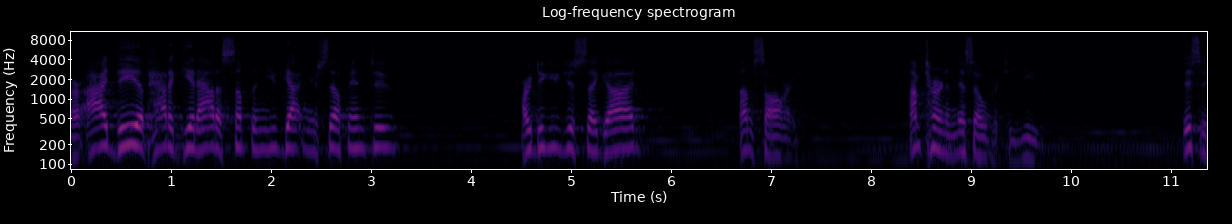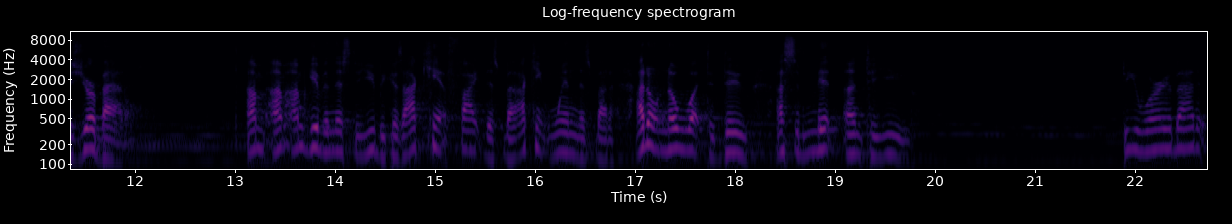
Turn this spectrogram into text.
or idea of how to get out of something you've gotten yourself into? Or do you just say, God, I'm sorry. I'm turning this over to you. This is your battle. I'm, I'm, I'm, giving this to you because I can't fight this battle. I can't win this battle. I don't know what to do. I submit unto you. Do you worry about it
